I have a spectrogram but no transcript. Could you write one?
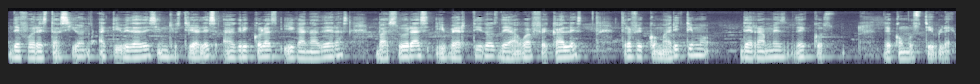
deforestación, actividades industriales, agrícolas y ganaderas, basuras y vertidos de agua fecales, tráfico marítimo, derrames de, de combustible.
